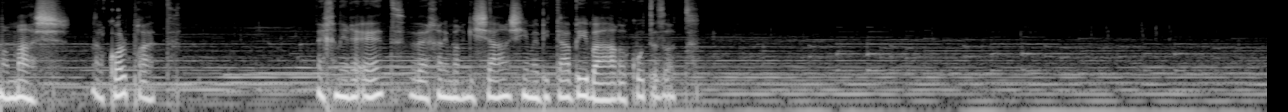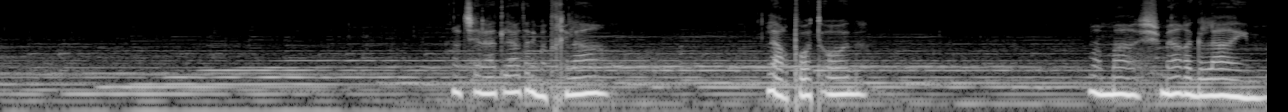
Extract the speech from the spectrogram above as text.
ממש, על כל פרט. איך נראית ואיך אני מרגישה שהיא מביטה בי בהערקות הזאת. עד שלאט לאט אני מתחילה להרפות עוד, ממש מהרגליים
